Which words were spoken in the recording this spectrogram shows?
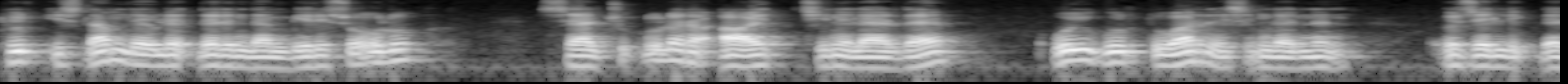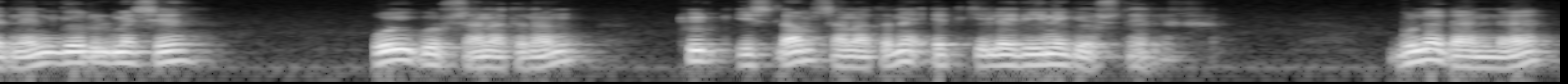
Türk İslam devletlerinden birisi olup Selçuklulara ait Çinilerde Uygur duvar resimlerinin özelliklerinin görülmesi Uygur sanatının Türk İslam sanatını etkilediğini gösterir. Bu nedenle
